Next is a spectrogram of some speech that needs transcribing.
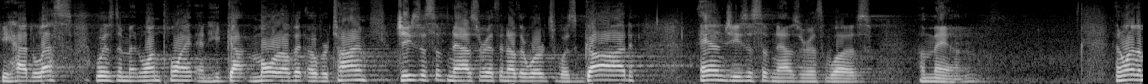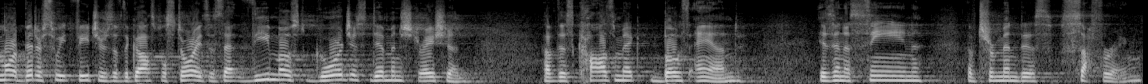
he had less wisdom at one point and he got more of it over time. Jesus of Nazareth, in other words, was God, and Jesus of Nazareth was a man. And one of the more bittersweet features of the gospel stories is that the most gorgeous demonstration of this cosmic both and is in a scene of tremendous suffering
